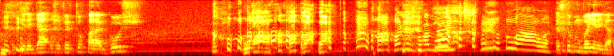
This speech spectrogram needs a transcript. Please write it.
Ok, les gars, je fais le tour par la gauche. oh le sandwich. Waouh. Est-ce que vous me voyez, les gars?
